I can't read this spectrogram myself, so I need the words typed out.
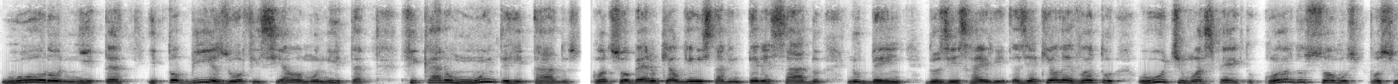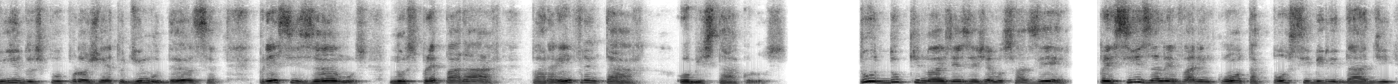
o Oronita e Tobias, o oficial amonita, ficaram muito irritados quando souberam que alguém estava interessado no bem dos israelitas. E aqui eu levanto o último aspecto. Quando somos possuídos por projeto de mudança, precisamos nos preparar para enfrentar obstáculos. Tudo que nós desejamos fazer precisa levar em conta a possibilidade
